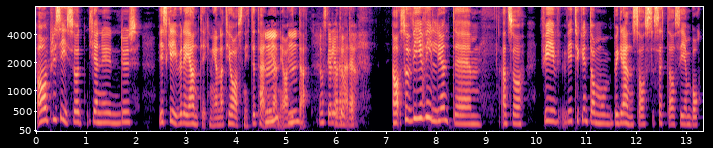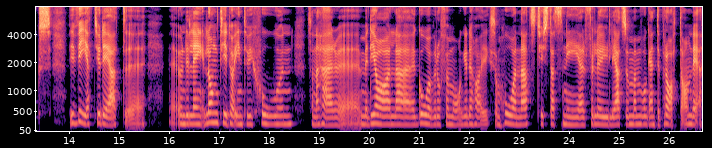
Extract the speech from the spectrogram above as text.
Ja, precis. Så Jenny, du, vi skriver det i anteckningarna till avsnittet här nu, mm, Jenny har mm. hittat. Jag ska leta upp det. Ja, så vi vill ju inte Alltså, vi, vi tycker inte om att begränsa oss, sätta oss i en box. Vi vet ju det att eh, under lång tid har intuition, sådana här eh, mediala gåvor och förmågor, det har liksom hånats, tystats ner, förlöjligats och man vågar inte prata om det.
